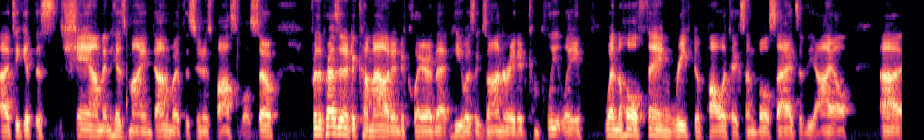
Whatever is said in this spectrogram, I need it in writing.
uh, to get this sham in his mind done with as soon as possible. So for the president to come out and declare that he was exonerated completely when the whole thing reeked of politics on both sides of the aisle. Uh,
